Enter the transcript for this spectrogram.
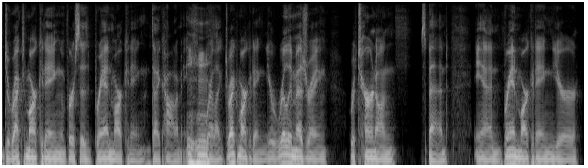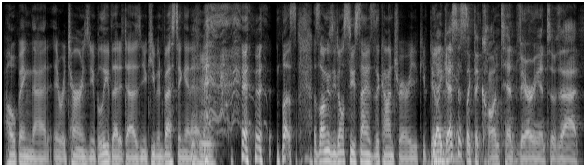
direct marketing versus brand marketing dichotomy, mm-hmm. where like direct marketing, you're really measuring return on spend and brand marketing, you're hoping that it returns and you believe that it does and you keep investing in it. Mm-hmm. as long as you don't see signs of the contrary, you keep doing yeah, it. I guess it's like the content variant of that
